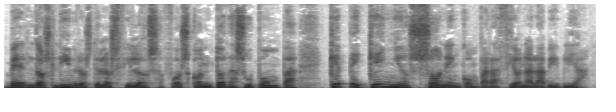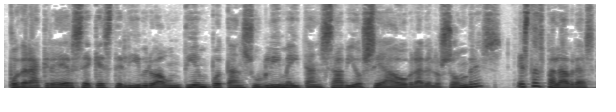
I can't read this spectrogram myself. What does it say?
Ved los libros de los filósofos con toda su pompa, qué pequeños son en comparación a la Biblia. ¿Podrá creerse que este libro a un tiempo tan sublime y tan sabio sea obra de los hombres? Estas palabras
